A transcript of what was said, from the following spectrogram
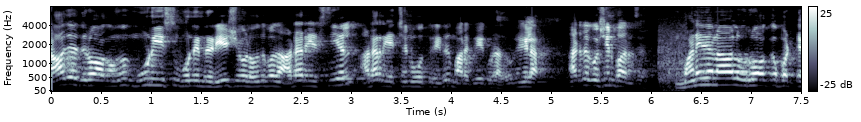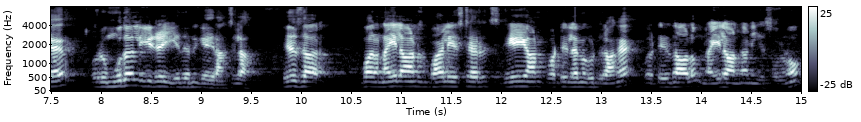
ராஜ திருவாகம் வந்து மூணு இஸ் ஒன்று என்ற ரேஷியோவில் வந்து பார்த்தா அடர் HCl அடர் HNO த்ரீ மறக்கவே கூடாது. ஓகேங்களா அடுத்த கொஸ்டின் பாருங்க சார் மனிதனால் உருவாக்கப்பட்ட ஒரு முதல் இழை எதுன்னு கேட்குறாங்க சரிங்களா எது சார் நைலான் பாலியஸ்டர் ரேயான் பட்டு எல்லாமே கொடுத்துருக்காங்க. பட் இருந்தாலும் நைலான் தான் நீங்கள் சொல்லணும்.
